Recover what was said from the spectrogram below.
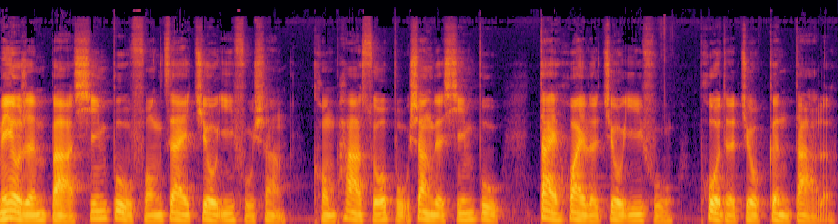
没有人把新布缝在旧衣服上。恐怕所补上的新布带坏了旧衣服，破的就更大了。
